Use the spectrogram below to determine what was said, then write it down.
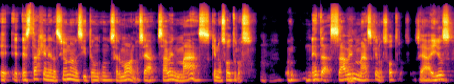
eh, eh, esta generación no necesita un, un sermón, o sea, saben más que nosotros. Neta, saben más que nosotros. O sea, ellos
